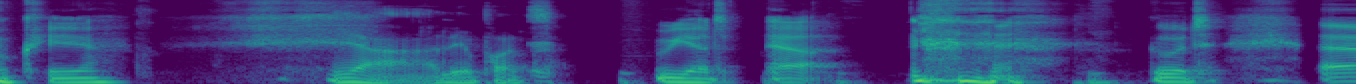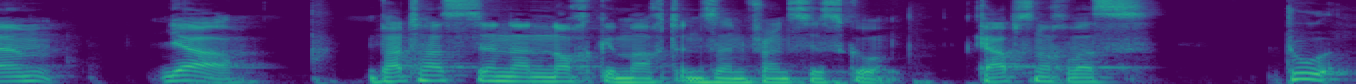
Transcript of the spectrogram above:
Okay. Ja, Leopold. Weird. Ja. Gut. Ähm, ja. Was hast du denn dann noch gemacht in San Francisco? Gab's noch was Du,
